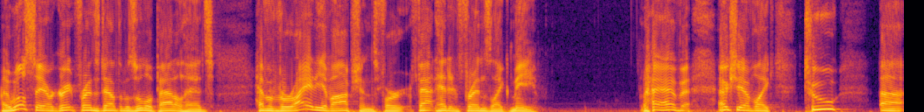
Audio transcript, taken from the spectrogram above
I will say our great friends down at the Missoula Paddleheads have a variety of options for fat-headed friends like me. I have actually have like two. Uh,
